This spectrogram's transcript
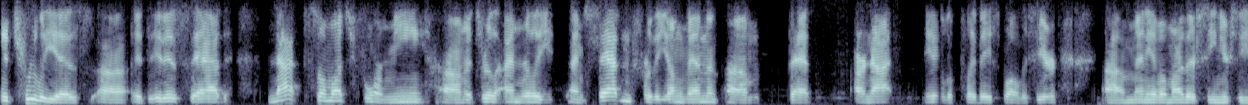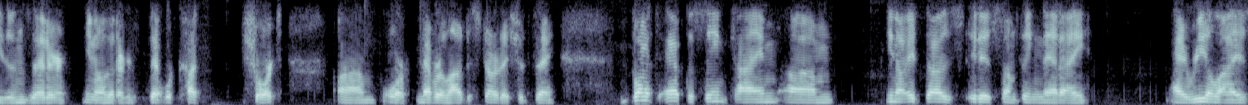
It truly is. Uh, it, it is sad not so much for me. Um, it's really I'm really I'm saddened for the young men um, that are not able to play baseball this year. Um, many of them are their senior seasons that are you know that are that were cut short um, or never allowed to start, I should say. But at the same time, um, you know, it does it is something that I I realize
